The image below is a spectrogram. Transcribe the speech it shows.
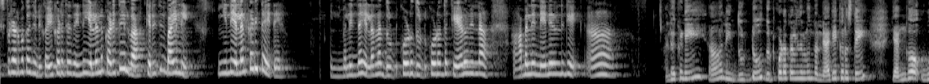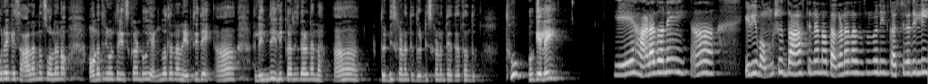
ಇಸ್ಪೀಟ್ ಆಡ್ಬೇಕಾದೀನಿ ಕೈ ಕಡಿತಾ ಇದ್ದೀನಿ ಎಲ್ಲೆಲ್ಲೂ ಕಡಿತಾ ಇಲ್ವಾ? ಕೆರಿತೀನಿ ಬಾಯಿಲಿ ನೀನು ಎಲ್ಲ ಕಡಿತಾ ಇದೆ? ಇನ್ಮೇಲಿಂದ ಎಲ್ಲನ ದುಡ್ಡು ಕೊಡು ದುಡ್ಡು ಕೊಡು ಅಂತ ಕೇಳು ನಿನ್ನ. ಆಮೇಲೆ ನೇನೆ ನನಗೆ? ಹಾ ಅಲ್ಲ ಕಣಿ ಆ ನೀನ್ ದುಡ್ಡು ದುಡ್ಡು ಕೊಡಕ್ಕಾಗಲಿಲ್ಲ ನಾನು ಯಾಕೆ ಕರೆಸ್ತಿ? ಹೆಂಗೋ ಊರಿಗೆ ಸಾಲನ ಸೋಲನೋ ಅವನ ಹತ್ರ ಇವತ್ತು ಇಸ್ಕೊಂಡು ಹೆಂಗೋ ನಾನು ಇರ್ತಿದ್ದೆ ಆ ಅಲ್ಲಿಂದ ಇಲ್ಲಿ ಕರೆಸಿದಾಳೆ ನನ್ನ ಆ ದುಡ್ಡು ಇಸ್ಕೊಂಡಂತೆ ದುಡ್ಡು ಇಸ್ಕೊಂಡಂತೆ ಅಂತ ತಂದು. ಥೂ ಓಕೆ ಲೈ ಏ ಹಾಳಾದವನೇ. ಆ ಇಡೀ ವಂಶದ ಆಸ್ತಿನ ನಾವು ತಗೊಳ್ಳೋಣ ಅಂತಂದ್ರೆ ನೀನು ಕಸಿರೋದಿಲ್ಲಿ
